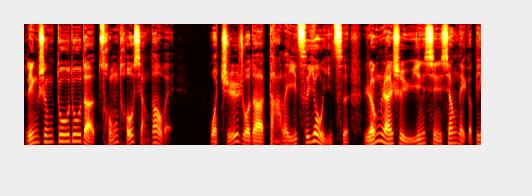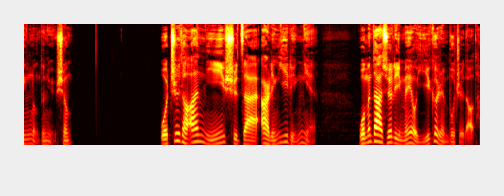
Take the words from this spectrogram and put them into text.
铃声嘟嘟的从头响到尾。我执着的打了一次又一次，仍然是语音信箱那个冰冷的女声。我知道安妮是在二零一零年，我们大学里没有一个人不知道她。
